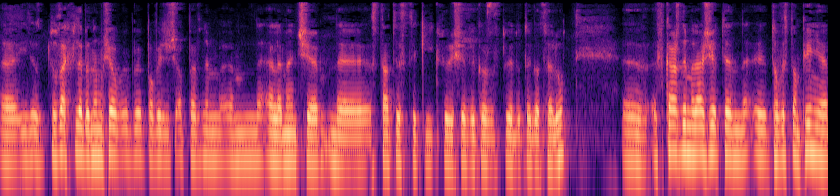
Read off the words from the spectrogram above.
E, I tu za chwilę będę musiał powiedzieć o pewnym elemencie e, statystyki, który się wykorzystuje do tego celu. E, w każdym razie ten, to wystąpienie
